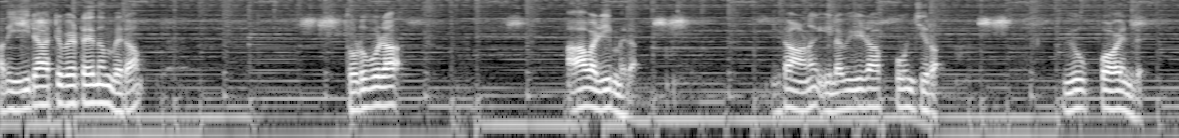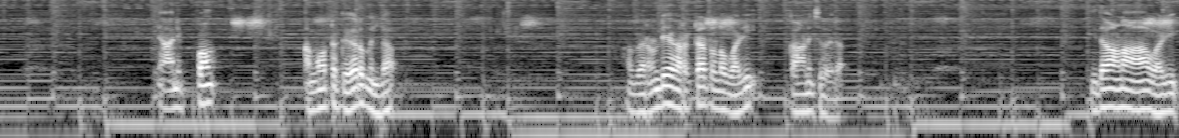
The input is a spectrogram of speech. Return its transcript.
അത് ഈരാറ്റുപേട്ടയിൽ നിന്നും വരാം. തൊടുപുഴ ആ വഴിയും വരാം. ഇതാണ് ഇലവീഴാപ്പൂഞ്ചിറ വ്യൂ പോയിന്റ് ഞാനിപ്പം അങ്ങോട്ട് കയറുന്നില്ല വരണ്ടിയ കറക്റ്റായിട്ടുള്ള വഴി കാണിച്ചു തരാം. ഇതാണ് ആ വഴി.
